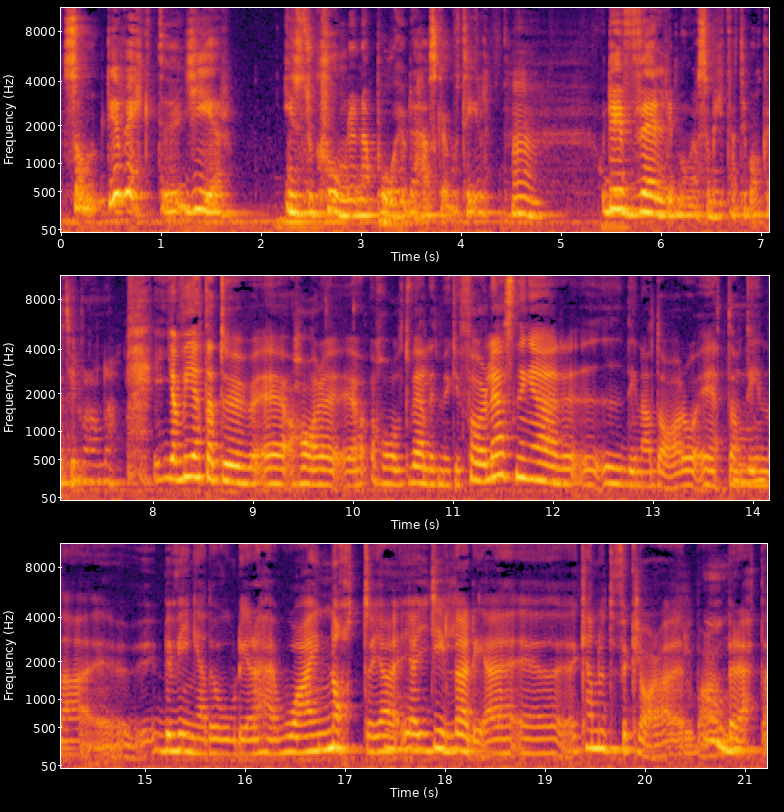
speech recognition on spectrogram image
som direkt ger instruktionerna på hur det här ska gå till. Mm. Och det är väldigt många som hittar tillbaka till varandra. Jag vet att du eh, har eh, hållit väldigt mycket föreläsningar i, dina dagar och ett av mm. dina eh, bevingade ord är det här Why not? Jag, mm. jag gillar det. Eh, kan du inte förklara eller bara mm. berätta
